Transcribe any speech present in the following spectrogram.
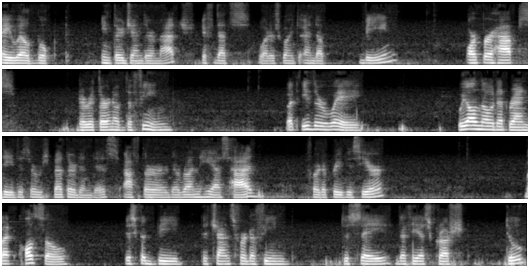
a well booked intergender match if that's what it's going to end up being. Or perhaps the return of the Fiend but either way, we all know that Randy deserves better than this after the run he has had for the previous year. But also, this could be the chance for the Fiend to say that he has crushed two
